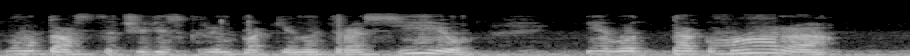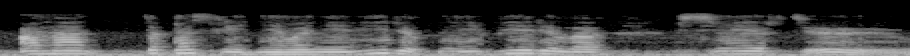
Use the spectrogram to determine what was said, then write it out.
Ну, удастся через Крым покинуть Россию. И вот Дагмара, она до последнего не, верил, не верила в смерть э,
